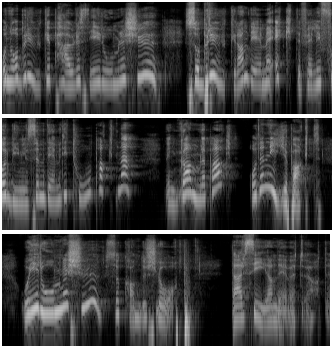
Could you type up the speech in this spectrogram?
Og nå bruker Paulus det i Romerne 7. Så bruker han det med ektefelle i forbindelse med det med de to paktene. Den gamle pakt og den nye pakt. Og i Romerne 7 så kan du slå opp. Der sier han det, vet du.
